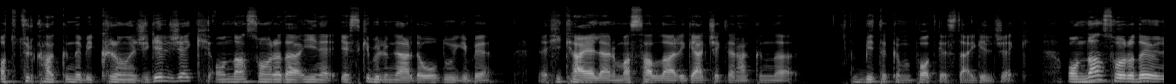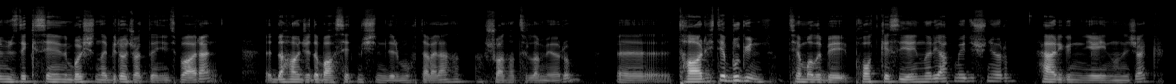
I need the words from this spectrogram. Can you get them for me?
Atatürk hakkında bir kronoloji gelecek. Ondan sonra da yine eski bölümlerde olduğu gibi e, hikayeler, masallar, gerçekler hakkında bir takım podcastler gelecek. Ondan sonra da önümüzdeki senenin başında 1 Ocak'tan itibaren e, daha önce de bahsetmişimdir muhtemelen şu an hatırlamıyorum. Ee, tarihte bugün temalı bir podcast yayınları yapmayı düşünüyorum. Her gün yayınlanacak.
